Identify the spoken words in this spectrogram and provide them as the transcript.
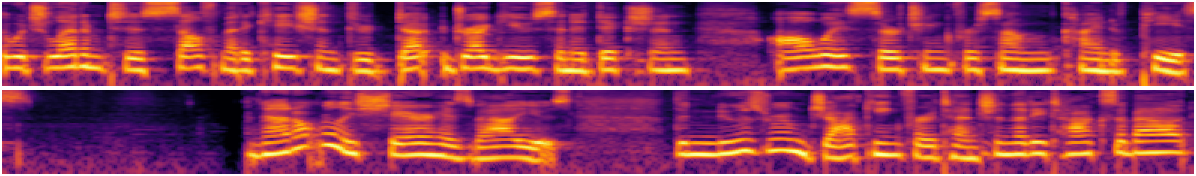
which led him to self medication through d- drug use and addiction, always searching for some kind of peace. Now, I don't really share his values. The newsroom jockeying for attention that he talks about,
